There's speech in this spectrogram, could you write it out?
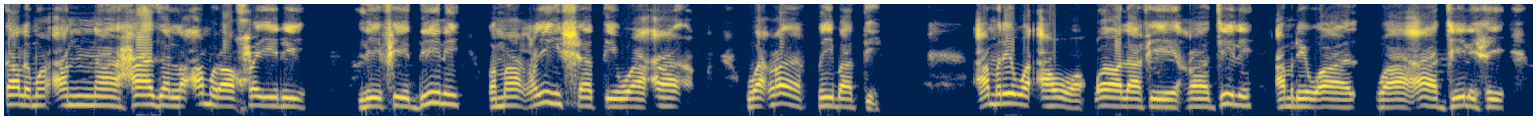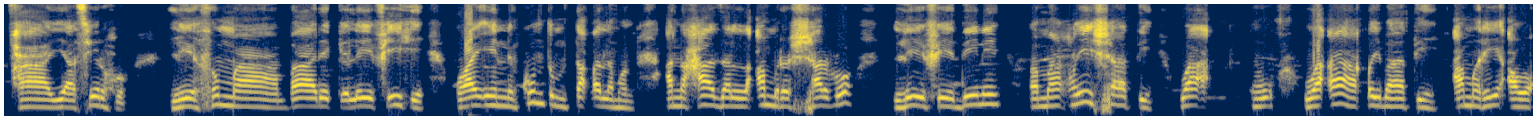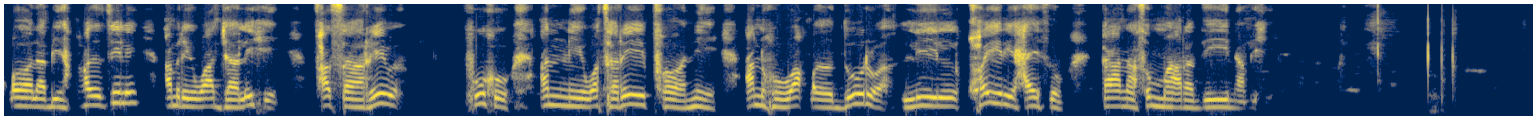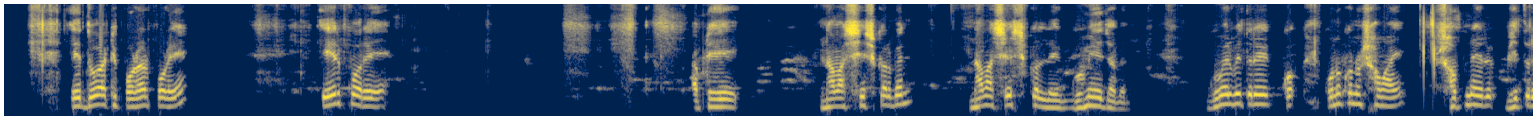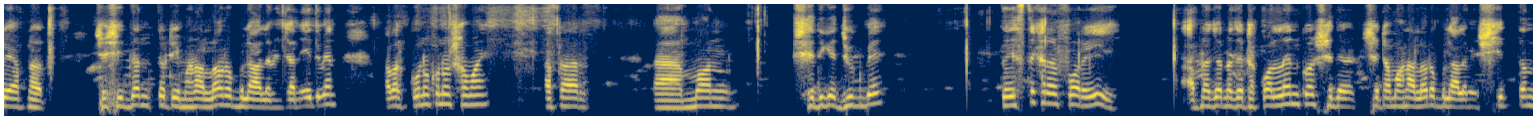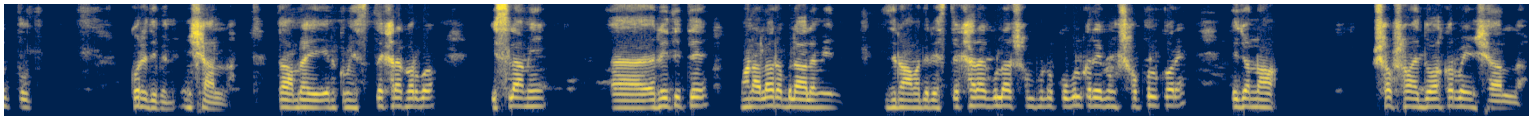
تعلم أن هذا الأمر خير لي في ديني ومعيشتي وعاقبتي. أمري وأوقال في عاجل أمري وعاجله فيسره لي ثم بارك لي فيه. وإن كنتم تعلمون أن هذا الأمر الشر لي في ديني ومعيشتي وعاقبة أمري أو قال بحزل أمري وجله فصرفه أني وصرفني عنه وقدر للخير حيث كان ثم رضينا به এই দোয়াটি পড়ার পরে এরপরে আপনি নামাজ শেষ করবেন নামাজ শেষ করলে ঘুমিয়ে যাবেন ঘুমের ভিতরে কোনো কোনো সময় স্বপ্নের ভিতরে আপনার সেই সিদ্ধান্তটি মানে আল্লাহ রবুল্লাহ আলমী জানিয়ে দেবেন। আবার কোনো কোনো সময় আপনার মন সেদিকে ঝুঁকবে। তো ইস্তেখারার পরেই আপনার জন্য যেটা কল্যাণকর সেটা সেটা মহান আল্লাহ রবুল্লাহ আলমীর সিদ্ধান্ত করে দিবেন ইনশাআল্লাহ। তো আমরা এরকম ইস্তেখারা করব। ইসলামী রীতিতে মহান আল্লাহ রবুল্লাহ আলমিন যেন আমাদের ইস্তেখারাগুলা সম্পূর্ণ কবুল করে এবং সফল করে এই জন্য সব সময় দোয়া করব ইনশাআল্লাহ।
